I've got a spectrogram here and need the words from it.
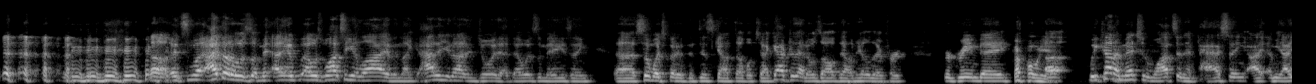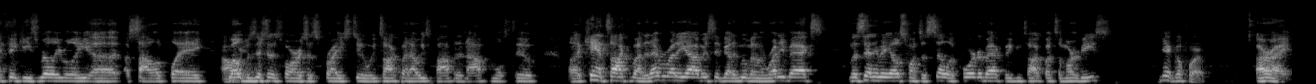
oh, it's what I thought it was. I, I, was watching it live, and like, how did you not enjoy that? That was amazing. Uh, so much better than discount double check. After that, it was all downhill there for for Green Bay. Oh yeah. Uh, we kind of mentioned Watson in passing. I, I mean, I think he's really, really uh, a solid play, oh, well positioned as far as his price too. We talked about how he's popping in optimals too. I can't talk about it. Everybody obviously got to move on the running backs. Unless anybody else wants to sell a quarterback, we can talk about some RBs. Yeah, go for it. All right,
